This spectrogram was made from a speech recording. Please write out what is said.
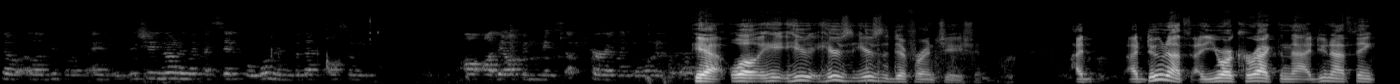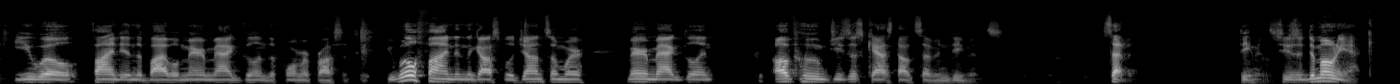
So a lot of people, and she's known as like a sinful woman, but that's also all, they often mix up her and like a woman. Yeah, well, he, here here's here's the differentiation. I I do not. You are correct in that I do not think you will find in the Bible Mary Magdalene, the former prostitute. You will find in the Gospel of John somewhere Mary Magdalene, of whom Jesus cast out seven demons. Seven demons. She's a demoniac.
